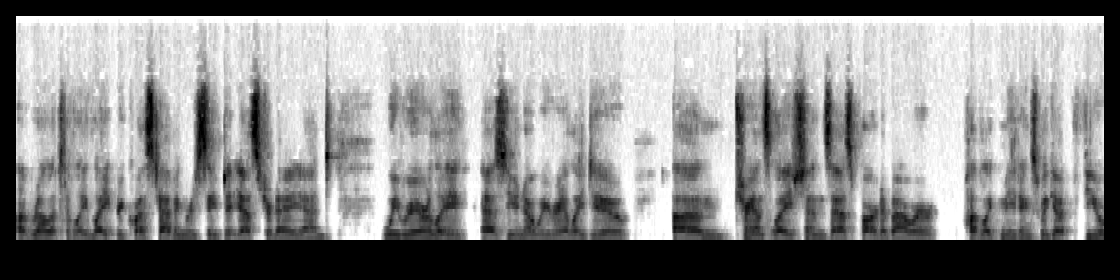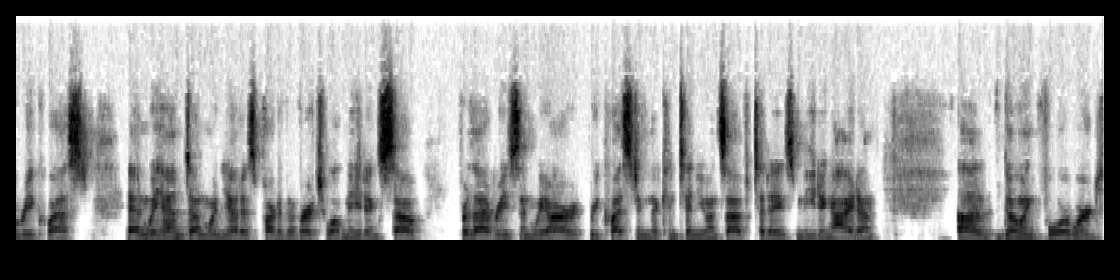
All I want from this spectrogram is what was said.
a relatively late request, having received it yesterday, and we rarely, as you know, we rarely do um, translations as part of our public meetings. We get few requests, and we hadn't done one yet as part of a virtual meeting. So for that reason, we are requesting the continuance of today's meeting item. Uh, going forward,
